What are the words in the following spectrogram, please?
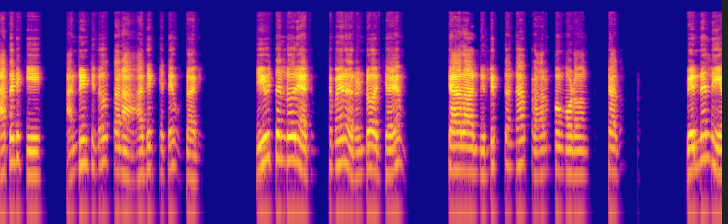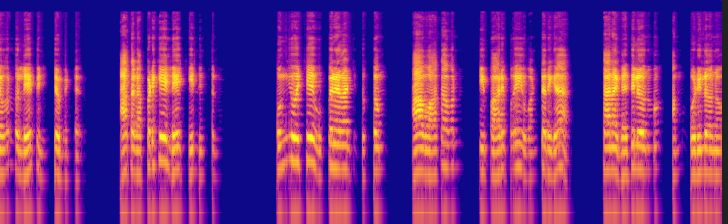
అతడికి అన్నింటిలో తన ఆధిక్యతే ఉండాలి. జీవితంలోని అతి ముఖ్యమైన రెండో అధ్యాయం చాలా నిర్లిప్తంగా ప్రారంభమవడం వెన్నెల్ని ఎవరో లేపి నిల్చోబెట్టారు. అతడు అప్పటికే లేచి నిల్చున్నాడు. పొంగి వచ్చే ఉప్పెనలాంటి దుఃఖం ఆ వాతావరణం నుంచి పారిపోయి ఒంటరిగా తన గదిలోనో అమ్మ ఒడిలోనో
